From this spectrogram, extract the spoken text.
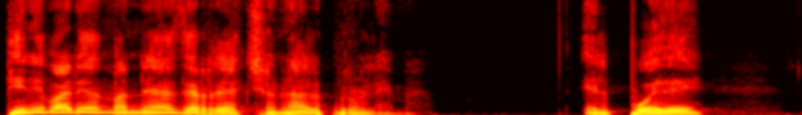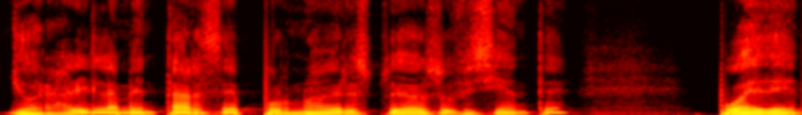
tiene varias maneras de reaccionar al problema. Él puede llorar y lamentarse por no haber estudiado suficiente, puede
